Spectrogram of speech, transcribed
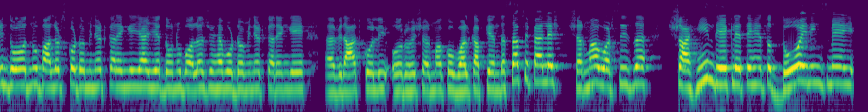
इन दोनों बॉलर्स को डोमिनेट करेंगे या ये दोनों बॉलर जो है वो डोमिनेट करेंगे विराट कोहली और रोहित शर्मा को वर्ल्ड कप के अंदर। सबसे पहले शर्मा वर्सेस शाहीन देख लेते हैं तो दो इनिंग्स में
